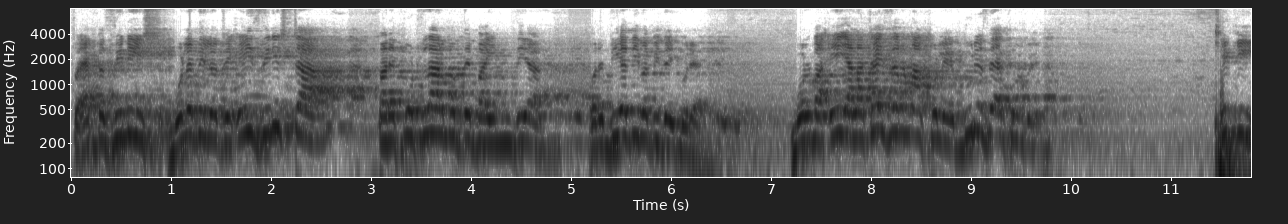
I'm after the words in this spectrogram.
তো একটা জিনিস বলে দিল যে এই জিনিসটা তারে পোটলার মধ্যে বাইন দিয়া পরে দিয়ে দিবা, বিদায় করে। বলবা, এই এলাকায় যেন না খুলে, দূরে যায় খুলবে। ঠিকই,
